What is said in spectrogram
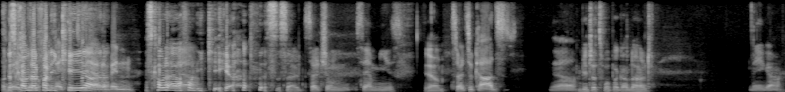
Und das kommt halt von Ikea. Wäre, wenn, das kommt einfach ja. von Ikea. Das ist halt. Das ist halt schon sehr mies. Ja. Das ist halt so gerade. Ja. Wirtschaftspropaganda halt. Mega.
